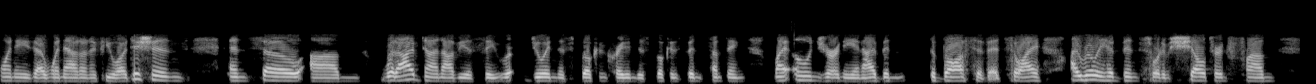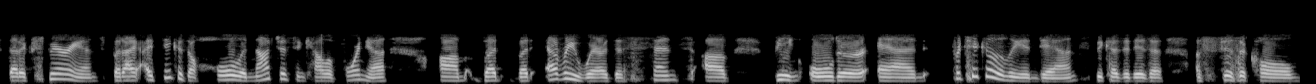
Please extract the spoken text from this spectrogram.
20s. I went out on a few auditions, and so um, what I've done, obviously, re- doing this book and creating this book has been something my own journey, and I've been the boss of it. So I I really have been sort of sheltered from that experience. But I, I think as a whole, and not just in California um, but but everywhere the sense of being older and particularly in dance because it is a, a physical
